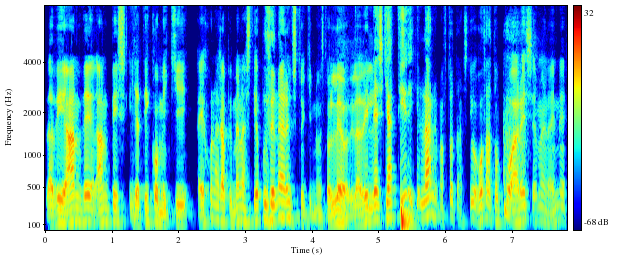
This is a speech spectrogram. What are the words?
Δηλαδή, αν, δεν, αν πεις, γιατί οι κομικοί έχουν αγαπημένα αστεία που δεν αρέσει στο κοινό. Το λέω. Δηλαδή, λες, γιατί δεν γελάνε με αυτό το αστείο. Εγώ θα το πω, αρέσει σε μένα. Είναι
